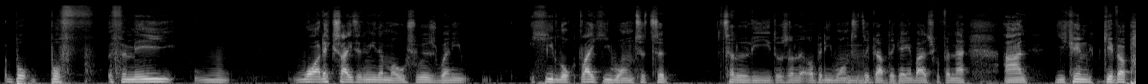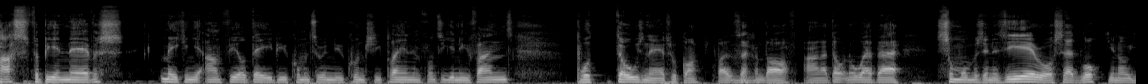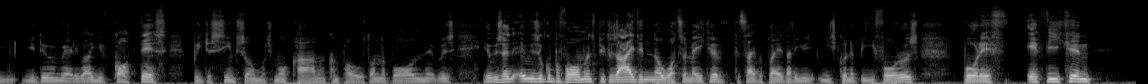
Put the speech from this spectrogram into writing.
but but f- for me, what excited me the most was when he he looked like he wanted to to lead us a little bit. He wanted to mm. grab the game by the scruff of the neck, and you can give a pass for being nervous, making your Anfield debut, coming to a new country, playing in front of your new fans. But those nerves were gone by the mm. second half, and I don't know whether someone was in his ear or said, "Look, you know, you, you're doing really well. You've got this." But he just seemed so much more calm and composed on the ball, and it was it was a it was a good performance because I didn't know what to make of the type of player that he, he's going to be for us. But if if he can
